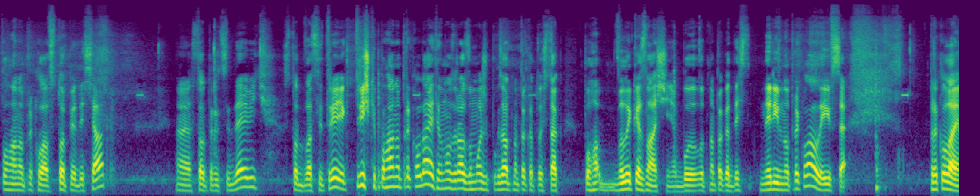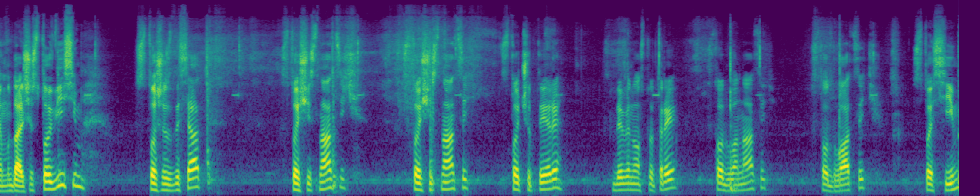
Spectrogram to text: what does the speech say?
погано приклав 150. Е, 139, 123. Як трішки погано прикладаєте, воно зразу може показати, наприклад, ось так велике значення. Бо, от, наприклад, десь нерівно приклали і все. Прикладаємо далі 108, 160, 116, 116, 104, 93, 112, 120, 107,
